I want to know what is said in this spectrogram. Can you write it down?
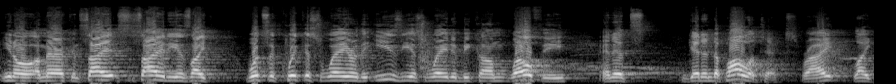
you know, American society is like, what's the quickest way or the easiest way to become wealthy? And it's get into politics, right? Like,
